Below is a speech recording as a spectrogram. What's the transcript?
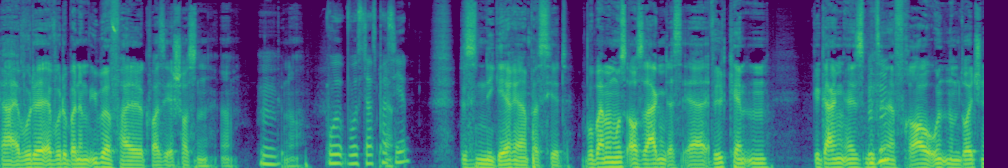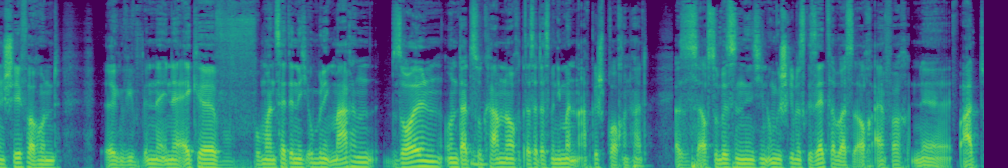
Ja, er wurde, er wurde bei einem Überfall quasi erschossen. Ja, hm. genau. Wo, wo ist das passiert? Ja. Das ist in Nigeria passiert. Wobei man muss auch sagen, dass er Wildcampen gegangen ist mit mhm. seiner Frau und einem deutschen Schäferhund irgendwie in, in der Ecke, wo man es hätte nicht unbedingt machen sollen. Und dazu mhm. kam noch, dass er das mit niemandem abgesprochen hat. Also es ist auch so ein bisschen nicht ein ungeschriebenes Gesetz, aber es ist auch einfach eine Art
